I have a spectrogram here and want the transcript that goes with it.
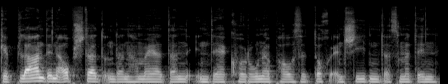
geplant in Hauptstadt und dann haben wir ja dann in der Corona-Pause doch entschieden, dass wir den,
